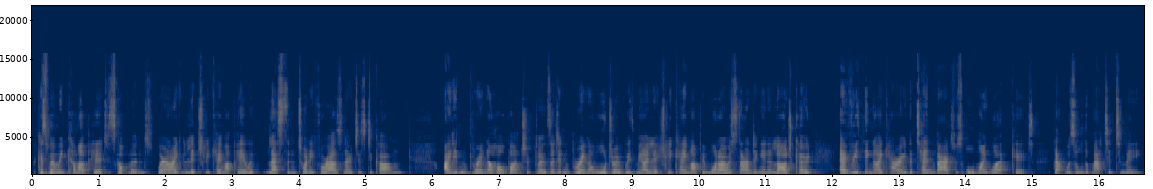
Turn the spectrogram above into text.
Because when we'd come up here to Scotland, where I literally came up here with less than 24 hours' notice to come, I didn't bring a whole bunch of clothes. I didn't bring a wardrobe with me. I literally came up in what I was standing in, a large coat. Everything I carried, the 10 bags, was all my work kit. That was all that mattered to me.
